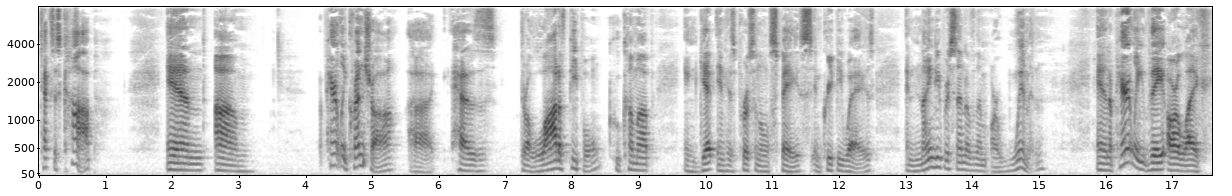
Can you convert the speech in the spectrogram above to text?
Texas cop, and um, apparently Crenshaw uh, has there are a lot of people who come up and get in his personal space in creepy ways, and ninety percent of them are women, and apparently they are like,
